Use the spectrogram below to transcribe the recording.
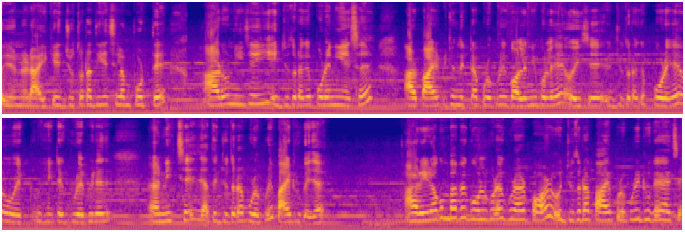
ওই জন্য রাইকে জুতোটা দিয়েছিলাম পরতে। আরও নিজেই এই জুতোটাকে পরে নিয়েছে। আর পায়ের পিছন দিকটা পুরোপুরি গলেনি বলে ওই যে জুতোটাকে পরে ও একটু হেঁটে ঘুরে ফিরে নিচ্ছে যাতে জুতোটা পুরোপুরি পায়ে ঢুকে যায়। আর এরকমভাবে গোল করে ঘোরার পর ওর জুতোটা পায়ে পুরোপুরি ঢুকে গেছে,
